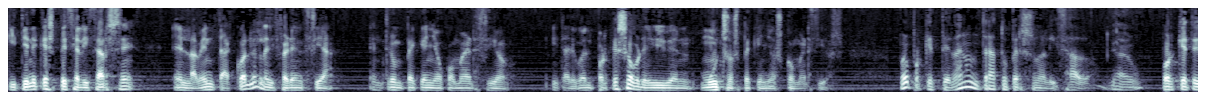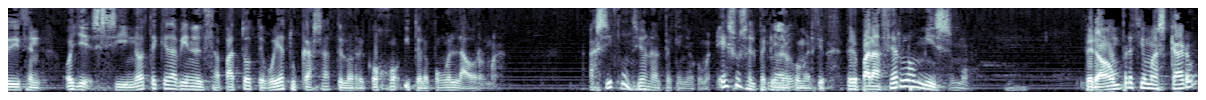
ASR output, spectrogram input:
Y tiene que especializarse en la venta. ¿Cuál es la diferencia entre un pequeño comercio y tal igual? ¿Por qué sobreviven muchos pequeños comercios? Bueno, porque te dan un trato personalizado. Claro. Porque te dicen, oye, si no te queda bien el zapato, te voy a tu casa, te lo recojo y te lo pongo en la horma. Así funciona el pequeño comercio. Eso es el pequeño Claro. comercio. Pero para hacer lo mismo, pero a un precio más caro,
